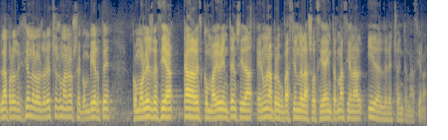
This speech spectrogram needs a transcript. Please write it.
la protección de los derechos humanos se convierte, como les decía, cada vez con mayor intensidad en una preocupación de la sociedad internacional y del derecho internacional.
